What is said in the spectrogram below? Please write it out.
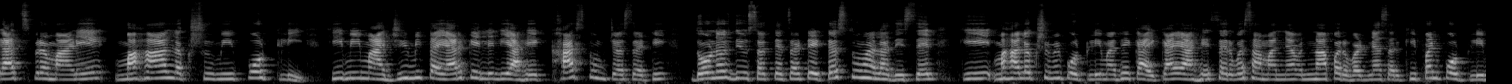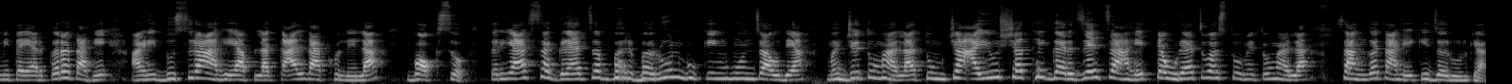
त्याचप्रमाणे महालक्ष्मी पोटली ही मी माझी मी तयार केलेली आहे खास तुमच्यासाठी. दोनच दिवसात त्याचा टेटस तुम्हाला दिसेल की महालक्ष्मी पोटलीमध्ये काय काय आहे सर्वसामान्यांना परवडण्यासारखी पण पोटली मी तयार करत आहे. आणि दुसरा आहे आपला काल दाखवलेला बॉक्स तर या सगळ्याचं भरभरून बुकिंग होऊन जाऊ द्या. म्हणजे तुम्हाला तुमच्या आयुष्यात हे गरजेचं आहे तेवढ्याच वस्तू मी तुम्हाला सांगत आहे की जरूर घ्या.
